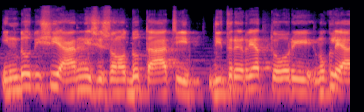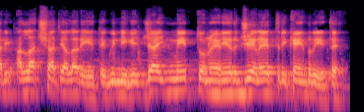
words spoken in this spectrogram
In 12 anni si sono dotati di tre reattori nucleari allacciati alla rete, quindi che già immettono energia elettrica in rete.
